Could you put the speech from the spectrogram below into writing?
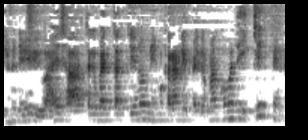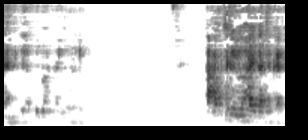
එහෙම නෙවෙයි විවාහයේ සාර්ථක පැත්තක් තියෙනවා මෙහෙම කරන්න එපා. මම කොහොමද එක්කෙක් පෙන්නන්නේ කියලා පුළුවන් අයියෝ. සාර්ථක විවාහය ගත කරන්න.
